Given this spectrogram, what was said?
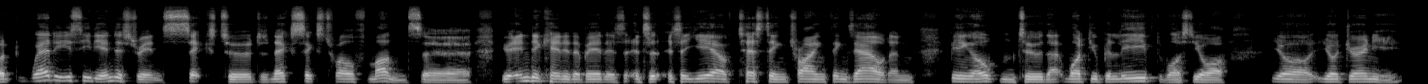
But where do you see the industry in six to the next six, 12 months? Uh, you indicated a bit, it's, it's, a, it's a year of testing, trying things out, and being open to that what you believed was your your your journey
